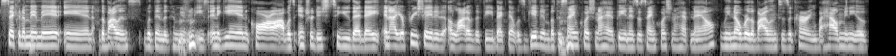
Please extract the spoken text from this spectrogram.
Second Amendment and the violence within the communities. Mm-hmm. And again, Carl, I was introduced to you that day, and I appreciated a lot of the feedback that was given. But the mm-hmm. same question I had then is the same question I have now. We know where the violence is occurring, but how many of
